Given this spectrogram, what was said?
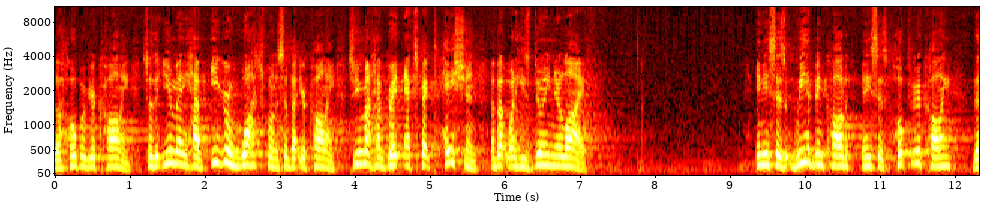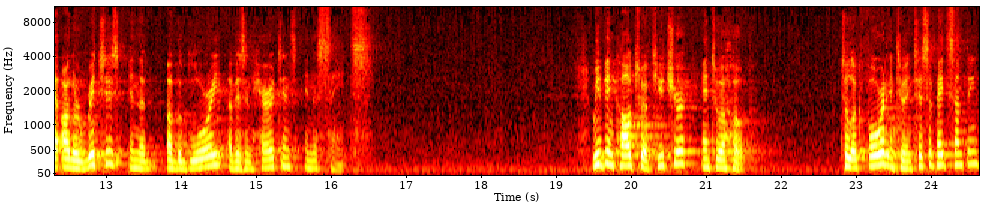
the hope of your calling, so that you may have eager watchfulness about your calling, so you might have great expectation about what he's doing in your life. And he says, We have been called, and he says, Hope for your calling that are the riches in the, of the glory of his inheritance in the saints. We've been called to a future and to a hope. To look forward and to anticipate something,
